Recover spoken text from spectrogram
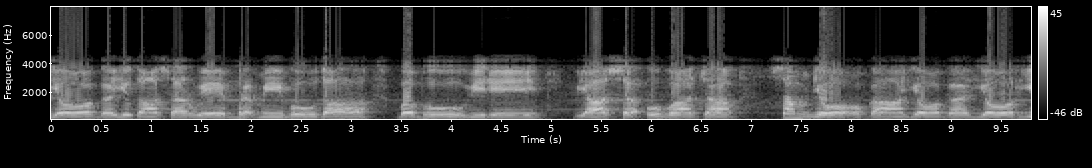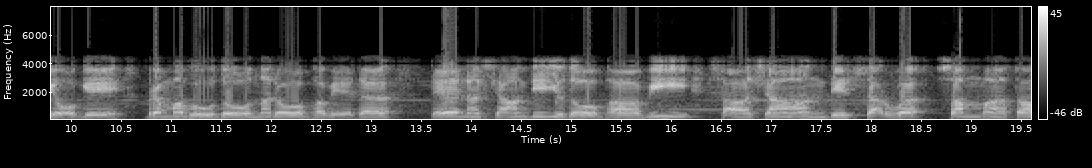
योगयुता सर्वे भ्रमीभूता बभूविरे। व्यास उवाच संयोगायोगयोर्योगे ब्रह्मभूतो नरो भवेद। तेन शान्तियुतो भावी सा शान्तिः सर्वसम्मता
